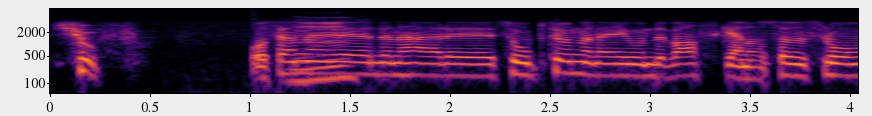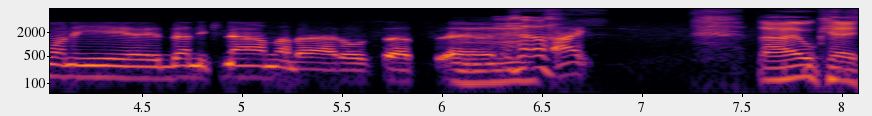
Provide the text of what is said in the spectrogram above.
tjoff. Och sen Mm. är den här eh, soptunnan är ju under vasken och sen slår man i eh, den i knäna där och så att... Eh, Mm. nej. Nej, okej.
